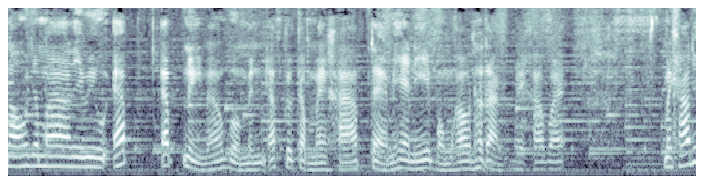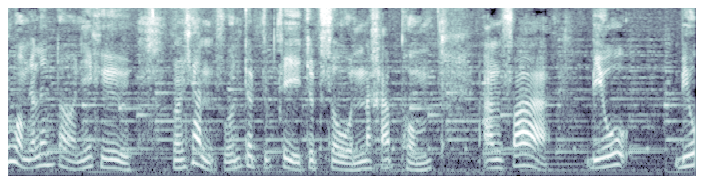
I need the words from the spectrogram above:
เราจะมารีวิวแอปแอปหนึ่งนะครับผมเป็นแอปเกี่ยวกับ Minecraft แต่ไม่ใช่นี้ผมเข้าหน้าต่าง Minecraft ไว้ Minecraft ที่ผมจะเล่นต่อนี้คือเวอร์ชัน0.14.0 นะครับผมอัลฟาบิวบิว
